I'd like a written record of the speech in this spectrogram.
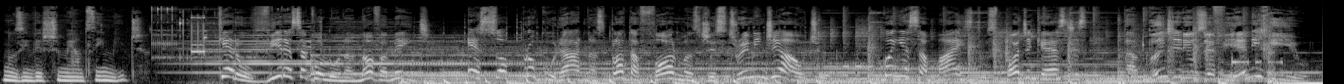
nos investimentos em mídia. Quer ouvir essa coluna novamente? É só procurar nas plataformas de streaming de áudio. Conheça mais dos podcasts da Band News FM Rio.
